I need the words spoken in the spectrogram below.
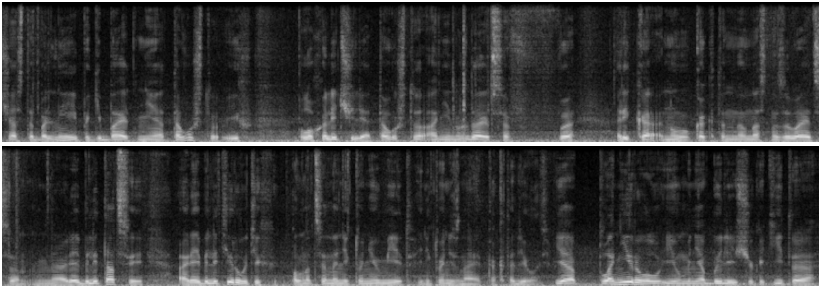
Часто больные погибают не от того, что их плохо лечили, а от того, что они нуждаются в река, ну, как это у нас называется, реабилитации, а реабилитировать их полноценно никто не умеет и никто не знает, как это делать. Я планировал, и у меня были еще какие-то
